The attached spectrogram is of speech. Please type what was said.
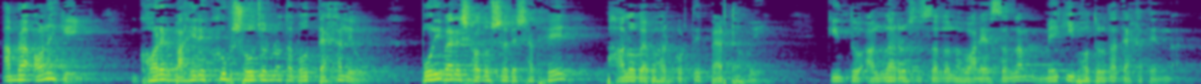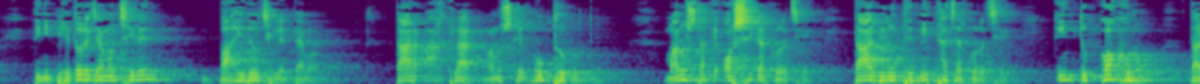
আমরা অনেকেই ঘরের বাহিরে খুব সৌজন্যতা বোধ দেখালেও পরিবারের সদস্যদের সাথে ভালো ব্যবহার করতে ব্যর্থ হই। কিন্তু আল্লাহ রসুল সাল্লু আলিয়াল্লাম মেকি ভদ্রতা দেখাতেন না। তিনি ভেতরে যেমন ছিলেন, বাহিরেও ছিলেন তেমন। তার আখলাক মানুষকে মুগ্ধ করত। মানুষ তাকে অস্বীকার করেছে, তার বিরুদ্ধে মিথ্যাচার করেছে, কিন্তু কখনো তার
